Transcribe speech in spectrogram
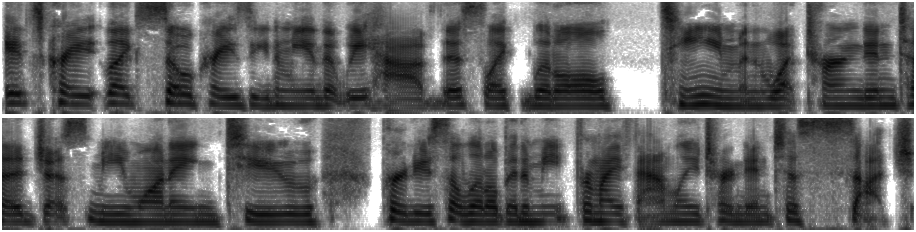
It's crazy, like so crazy to me that we have this like little team and what turned into just me wanting to produce a little bit of meat for my family turned into such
